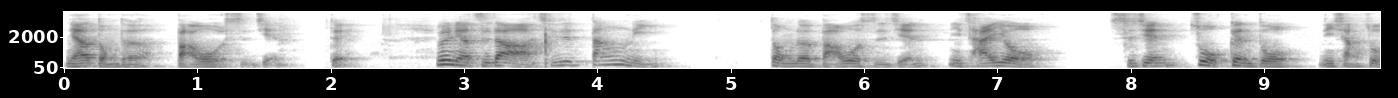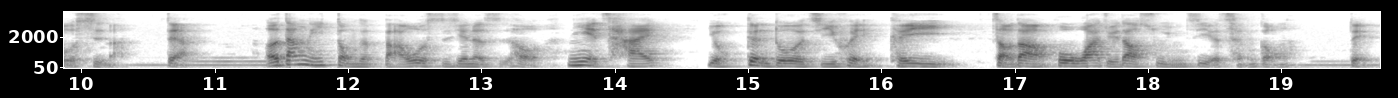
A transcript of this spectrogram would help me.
你要懂得把握时间，对，因为你要知道啊，其实当你懂得把握时间，你才有时间做更多你想做的事嘛，对啊，而当你懂得把握时间的时候，你也才有更多的机会可以找到或挖掘到属于你自己的成功，对。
